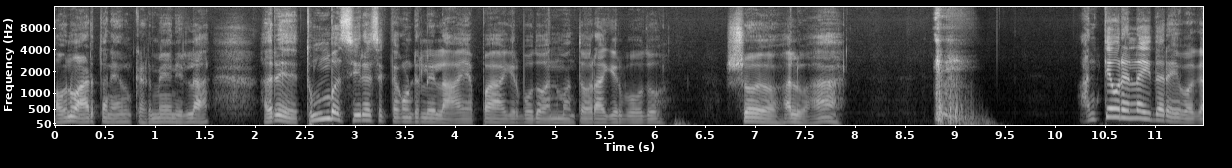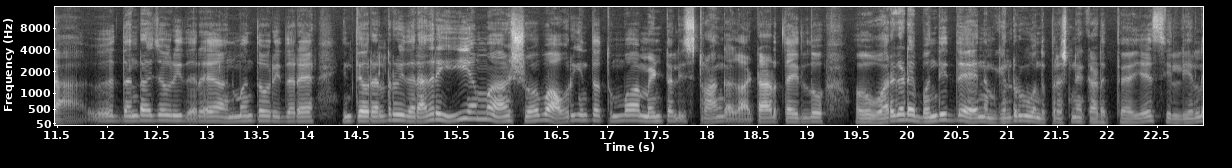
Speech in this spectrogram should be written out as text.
ಅವನು ಆಡ್ತಾನೆ ಏನು ಕಡಿಮೆ ಏನಿಲ್ಲ. ಆದರೆ ತುಂಬ ಸೀರಿಯಸ್ಸಾಗಿ ತಗೊಂಡಿರಲಿಲ್ಲ. ಯಪ್ಪ ಆಗಿರ್ಬೋದು ಹನುಮಂತ ಆಗಿರ್ಬೋದು. ಶೋ, ಅಲ್ವಾ? ಅಂಥವರೆಲ್ಲ ಇದ್ದಾರೆ ಇವಾಗ. ಧನರಾಜ್ ಅವರು ಇದ್ದಾರೆ, ಹನುಮಂತ್ ಅವರು ಇದ್ದಾರೆ, ಇಂಥವ್ರೆಲ್ಲರೂ ಇದ್ದಾರೆ. ಆದರೆ ಈ ಅಮ್ಮ ಶೋಭಾ ಅವ್ರಿಗಿಂತ ತುಂಬ ಮೆಂಟಲಿ ಸ್ಟ್ರಾಂಗಾಗಿ ಆಟ ಆಡ್ತಾ ಇದ್ಲು. ಹೊರಗಡೆ ಬಂದಿದ್ದೆ ನಮಗೆಲ್ರಿಗೂ ಒಂದು ಪ್ರಶ್ನೆ ಕಾಡುತ್ತೆ. ಎಸ್ ಇಲ್ಲಿ ಎಲ್ಲ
